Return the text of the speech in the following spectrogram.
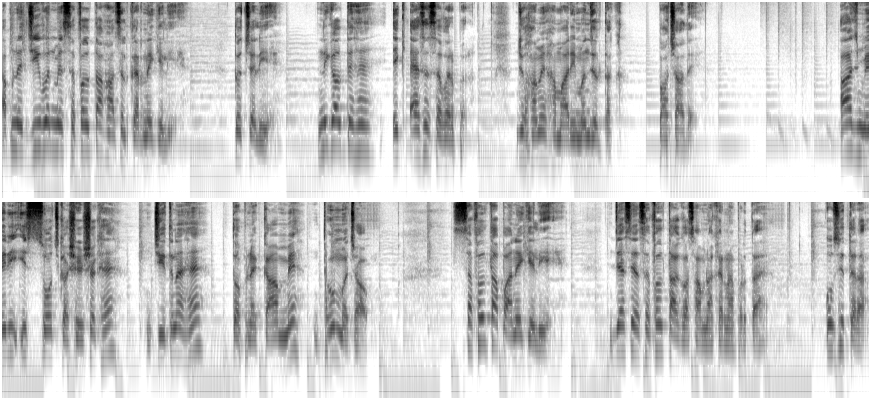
अपने जीवन में सफलता हासिल करने के लिए। तो चलिए निकलते हैं एक ऐसे सफ़र पर, जो हमें हमारी मंजिल तक पहुँचा दे। आज मेरी इस सोच का शीर्षक है, जीतना है तो अपने काम में धूम मचाओ। सफलता पाने के लिए जैसे असफलता का सामना करना पड़ता है, उसी तरह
